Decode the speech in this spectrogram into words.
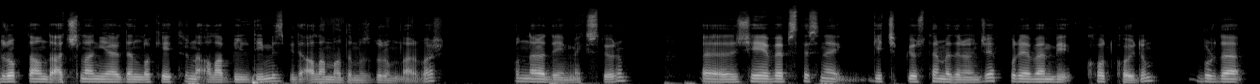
dropdown'da açılan yerden locator'ını alabildiğimiz bir de alamadığımız durumlar var. Onlara değinmek istiyorum. Ee, şeye web sitesine geçip göstermeden önce buraya ben bir kod koydum. Burada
